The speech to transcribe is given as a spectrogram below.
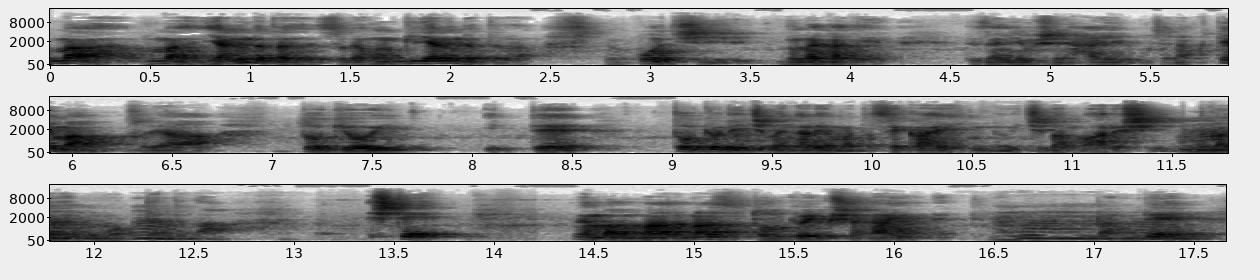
まあまあやるんだったらそれは本気でやるんだったらコーチの中でデザイン事務所に入るんじゃなくてまあそれは東京行って東京で一番になればまた世界の一番もあるしとか思ったりとかして、まあ、まあまず東京行くしかないよねってうん言ったんで、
